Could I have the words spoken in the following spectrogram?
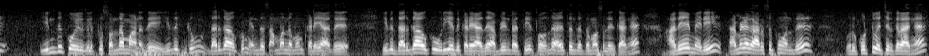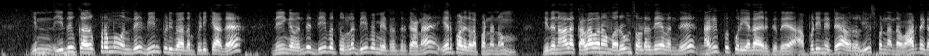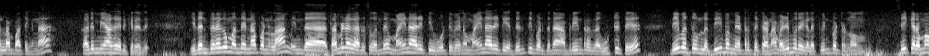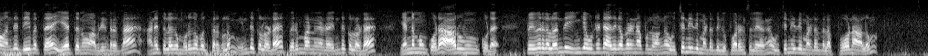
இந்து கோயில்களுக்கு சொந்தமானது. இதுக்கும் தர்காவுக்கும் எந்த சம்பந்தமும் கிடையாது. இது தர்காவுக்கு உரியது கிடையாது அப்படின்ற தீர்ப்பை வந்து அழுத்தம் திருத்தமாக சொல்லியிருக்காங்க. அதேமாரி தமிழக அரசுக்கும் வந்து ஒரு கொட்டு வச்சுருக்கிறாங்க. இன் இதுக்கப்புறமும் வந்து வீண் பிடிவாதம் பிடிக்காத நீங்கள் வந்து தீபத்தூணில் தீபம் ஏற்றுறதுக்கான ஏற்பாடுகளை பண்ணணும். இதனால் கலவரம் வரும்னு சொல்கிறதே வந்து நகைப்புக்குரியதாக இருக்குது. அப்படின்ட்டு அவர்கள் யூஸ் பண்ண அந்த வார்த்தைகள்லாம் பார்த்திங்கன்னா கடுமையாக இருக்கிறது. இதன் பிறகும் வந்து என்ன பண்ணலாம்? இந்த தமிழக அரசு வந்து மைனாரிட்டி ஓட்டு வேணும் மைனாரிட்டியை திருப்திப்படுத்தினேன் அப்படின்றத விட்டுட்டு தீபத்தூணில் தீபம் ஏற்றத்துக்கான வழிமுறைகளை பின்பற்றணும். சீக்கிரமாக வந்து தீபத்தை ஏற்றணும் அப்படின்றது தான் அனைத்துலக முருக பக்தர்களும் இந்துக்களோட பெரும்பான்மையோட இந்துக்களோட எண்ணமும் கூட ஆர்வமும் கூட. இப்போ இவர்கள் வந்து இங்கே விட்டுட்டு அதுக்கப்புறம் என்ன பண்ணுவாங்க? உச்சநீதிமன்றத்துக்கு போகிறேன்னு சொல்லியிருக்காங்க. உச்சநீதிமன்றத்தில் போனாலும்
